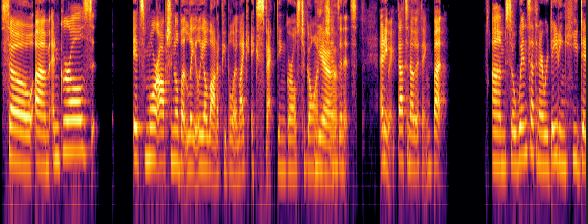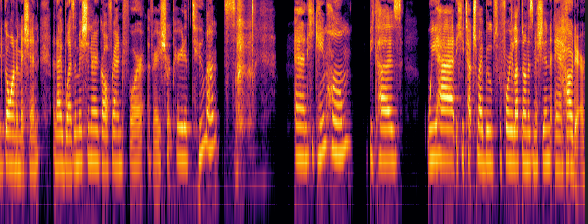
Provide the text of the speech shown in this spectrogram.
So, um, and girls, it's more optional, but lately a lot of people are like expecting girls to go on Yeah. missions. And it's, anyway, that's another thing. But, um, so when Seth and I were dating, he did go on a mission, and I was a missionary girlfriend for a very short period of two months. and he came home because we had, he touched my boobs before he left on his mission. And How he, dare.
